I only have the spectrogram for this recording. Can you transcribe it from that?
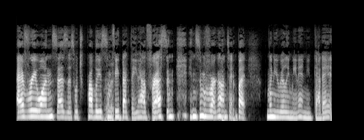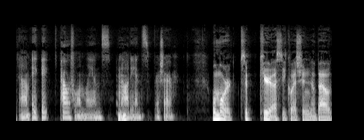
everyone says this which probably is some right. feedback that you have for us in in some of our content but when you really mean it and you get it um, it, it's powerful and lands an mm-hmm. audience for sure one more so curiosity question about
